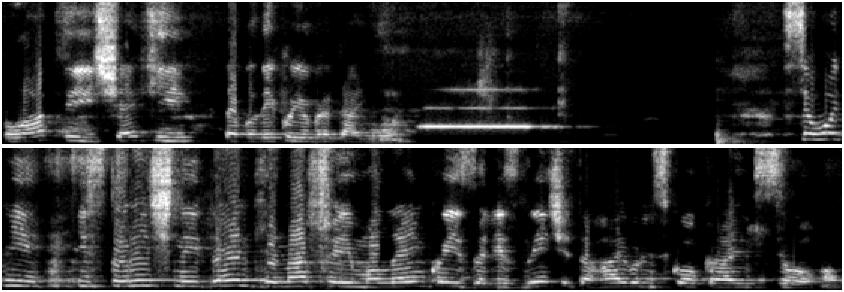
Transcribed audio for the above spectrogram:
Латвії, Чехії та Великої Британії. Сьогодні історичний день для нашої маленької залізничі та Гайворонського краю в цілому.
